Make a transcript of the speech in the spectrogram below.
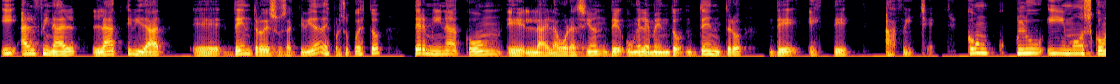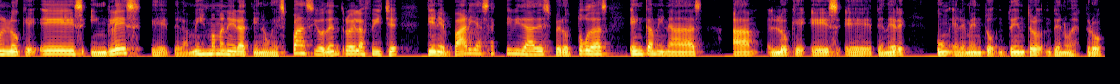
y al final la actividad, eh, dentro de sus actividades, por supuesto, termina con eh, la elaboración de un elemento dentro de este afiche. Concluimos con lo que es inglés, que de la misma manera tiene un espacio dentro del afiche, tiene varias actividades, pero todas encaminadas a lo que es eh, tener un elemento dentro de nuestro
